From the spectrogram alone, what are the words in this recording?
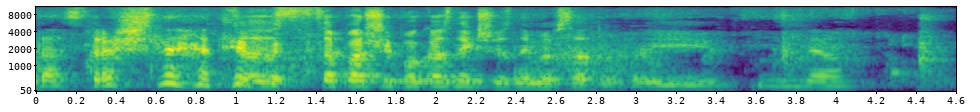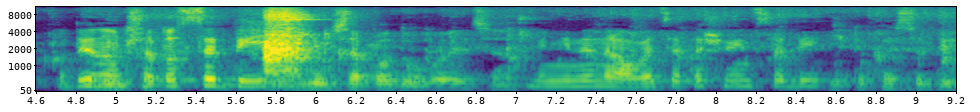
Та страшне. Це, це перший показник, що з ними все добре і Да. Один он це- то сидить. їм все подобається. Мені не подобається те, що він сидить. Ну то хай сидить.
